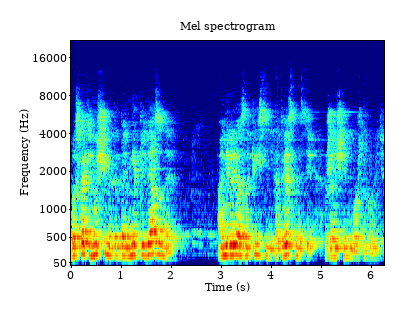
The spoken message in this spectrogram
Вот, кстати, мужчины, когда не привязаны, они привязаны к истине, к ответственности, женщина не может им рулить.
